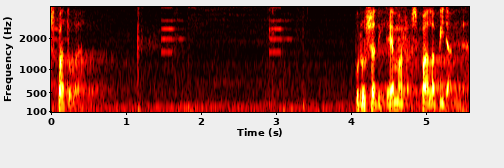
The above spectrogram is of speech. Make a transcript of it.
Espàtula. Procedirem a raspar la piràmide.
